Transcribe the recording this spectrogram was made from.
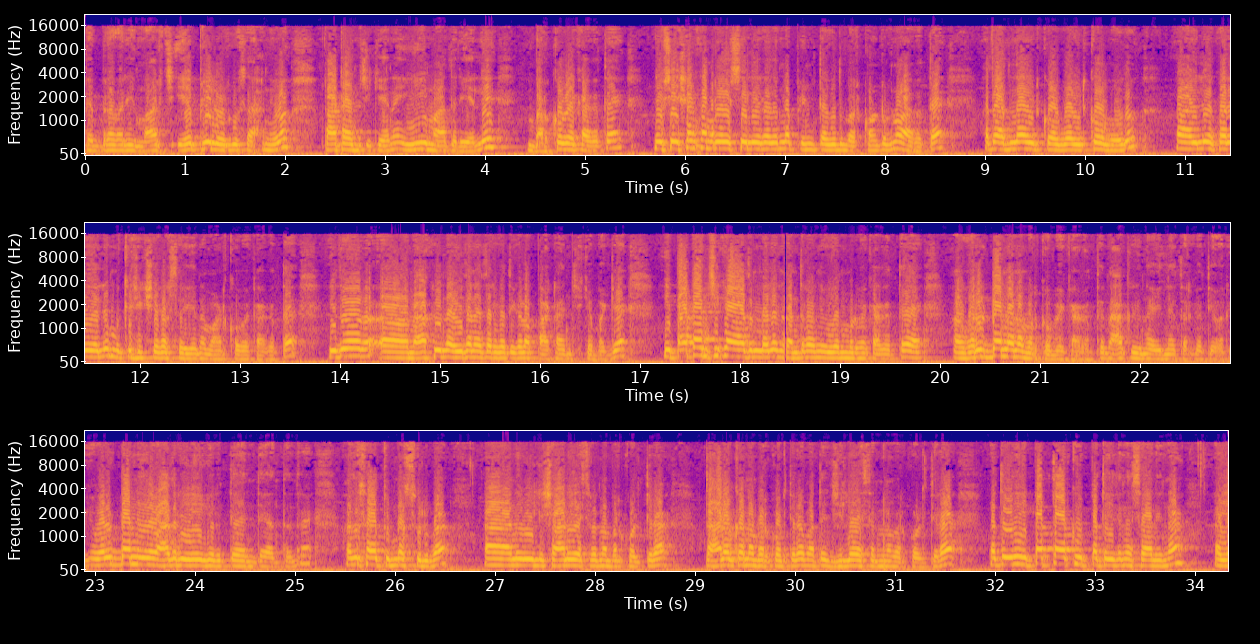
ಫೆಬ್ರವರಿ ಮಾರ್ಚ್ ಏಪ್ರಿಲ್ವರೆಗೂ ಸಹ ನೀವು ಪಾಠ ಹಂಚಿಕೆಯನ್ನು ಈ ಮಾದರಿಯಲ್ಲಿ ಬರ್ಕೋಬೇಕಾಗುತ್ತೆ. ನೀವು ಶೈಕ್ಷಣಿಕ ಪ್ರವೇಶದಲ್ಲಿ ಇರೋದನ್ನ ಪ್ರಿಂಟ್ ತೆಗೆದು ಬರ್ಕೊಂಡ್ರು ಆಗುತ್ತೆ. ಅಥವಾ ಅದನ್ನ ಇಟ್ಕೋಬಹುದು ಇಟ್ಕೋಬಹುದು ಇಲ್ಲಿ ಕೊನೆಯಲ್ಲಿ ಮುಖ್ಯ ಶಿಕ್ಷಕರ ಸಹಿಯನ್ನು ಮಾಡ್ಕೋಬೇಕಾಗುತ್ತೆ. ಇದು ನಾಲ್ಕರಿಂದ ಐದನೇ ತರಗತಿಗಳ ಪಾಠ ಬಗ್ಗೆ. ಈ ಪಾಠ ಹಂಚಿಕೆ ಆದ್ಮೇಲೆ ನಂತರ ನೀವು ಏನ್ ಮಾಡಬೇಕಾಗುತ್ತೆ ವರ್ಕ್ ಡನ್ ಅನ್ನ ಮಾಡ್ಕೋಬೇಕಾಗುತ್ತೆ ನಾಲ್ಕರಿಂದ ಐದನೇ ತರಗತಿವರೆಗೆ. ವರ್ಕ್ ಡನ್ ಆದ್ರೆ ಹೇಗಿರುತ್ತೆ ಅಂತ ಅಂತಂದ್ರೆ, ಅದು ಸಹ ತುಂಬಾ ಸುಲಭ. ನೀವು ಇಲ್ಲಿ ಶಾಲೆಯ ಹೆಸರನ್ನ ಬರ್ಕೊಳ್ತೀರಾ, ತಾಲೂಕನ್ನ ಬರ್ಕೊಳ್ತೀರಾ, ಮತ್ತೆ ಜಿಲ್ಲೆ ಹೆಸರನ್ನ ಬರ್ಕೊಳ್ತೀರಾ, ಮತ್ತೆ ಇದು ಇಪ್ಪತ್ನಾಲ್ಕು, ಇಪ್ಪತ್ತೈದನೇ ಸಾಲಿನ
